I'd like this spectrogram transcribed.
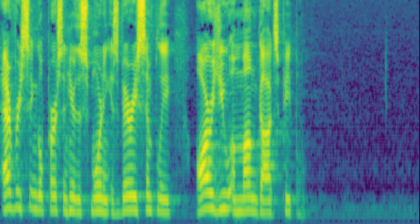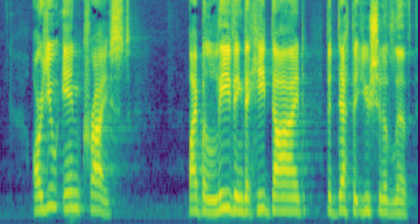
every single person here this morning is very simply Are you among God's people? Are you in Christ by believing that he died the death that you should have lived?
